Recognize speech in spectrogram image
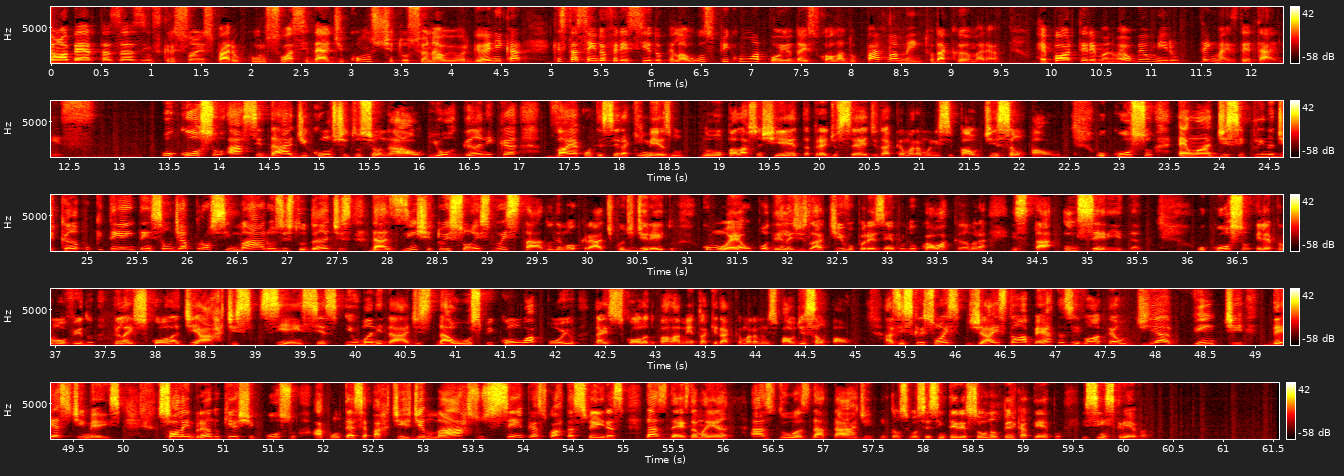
Estão abertas as inscrições para o curso A Cidade Constitucional e Orgânica, que está sendo oferecido pela USP com o apoio da Escola do Parlamento da Câmara. O repórter Emanuel Belmiro tem mais detalhes. O curso A Cidade Constitucional e Orgânica vai acontecer aqui mesmo, no Palácio Anchieta, prédio sede da Câmara Municipal de São Paulo. O curso é uma disciplina de campo que tem a intenção de aproximar os estudantes das instituições do Estado Democrático de Direito, como é o Poder Legislativo, por exemplo, do qual a Câmara está inserida. O curso ele é promovido pela Escola de Artes, Ciências e Humanidades da USP, com o apoio da Escola do Parlamento aqui da Câmara Municipal de São Paulo. As inscrições já estão abertas e vão até o dia 20 deste mês. Só lembrando que este curso acontece a partir de março, sempre às quartas-feiras, das 10 da manhã às 2 da tarde. Então, se você se interessou, não perca tempo e se inscreva.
